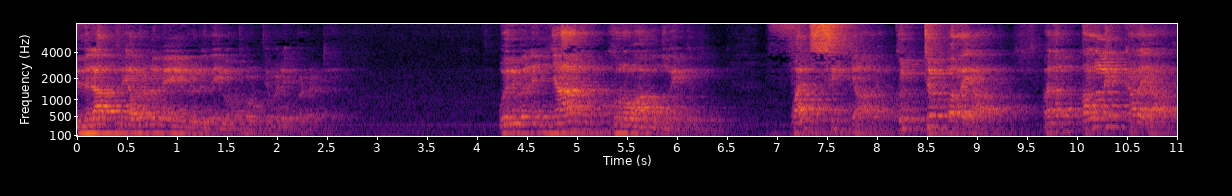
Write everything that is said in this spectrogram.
ഇന്ന് രാത്രി അവരുടെ മേൽ ഒരു ദൈവപ്രവൃത്തി വെളിപ്പെടട്ടെ. ഒരുവന് ഞാൻ കുറവാകുന്നുവെങ്കിൽ ഫൽസിക്കാതെ കുറ്റം പറയാതെ അവനെ തള്ളിക്കളയാതെ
